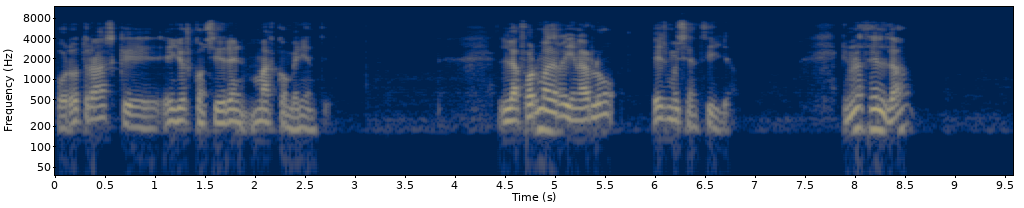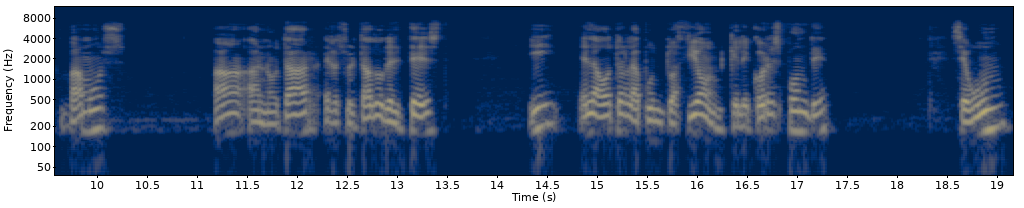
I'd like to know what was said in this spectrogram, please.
por otras que ellos consideren más convenientes. La forma de rellenarlo es muy sencilla. En una celda vamos a anotar el resultado del test y en la otra la puntuación que le corresponde según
